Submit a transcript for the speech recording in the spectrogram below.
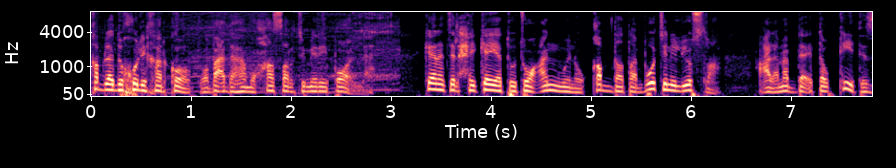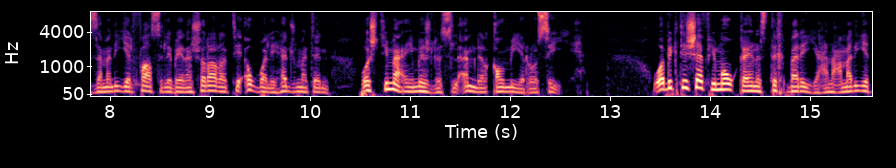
قبل دخول خاركوف وبعدها محاصرة ميريبول كانت الحكاية تعنون قبضة بوتين اليسرى على مبدأ التوقيت الزمني الفاصل بين شرارة أول هجمة واجتماع مجلس الأمن القومي الروسي. وباكتشاف موقع استخباري عن عملية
